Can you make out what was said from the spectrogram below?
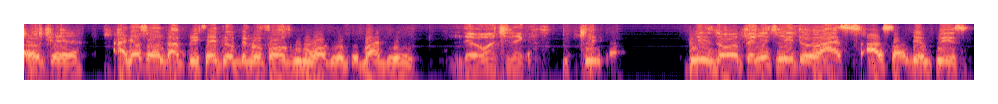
Okay. I just want to appreciate you people for good work you people are doing. Ndewo Chineke. Please, please don't permit me to ask, ask something, please.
